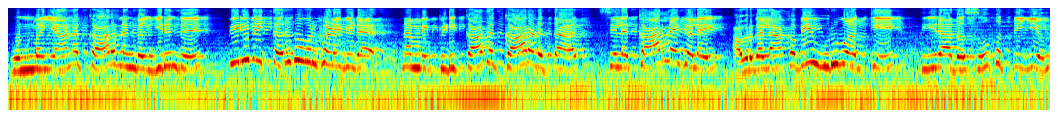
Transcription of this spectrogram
உண்மையான காரணங்கள் இருந்து பிரிவை தருபவர்களை விட நம்மை பிடிக்காத காரணத்தால் சில காரணைகளை அவர்களாகவே உருவாக்கி தீராத சோகத்தையும்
